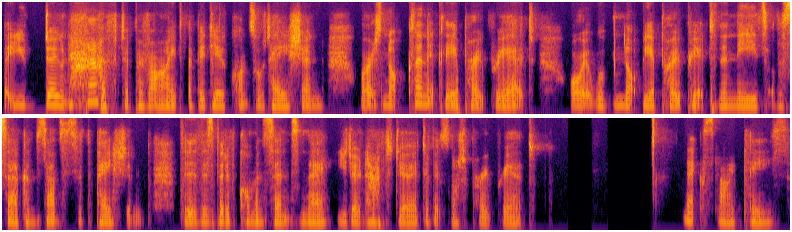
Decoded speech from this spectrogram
that you don't have to provide a video consultation where it's not clinically appropriate or it would not be appropriate to the needs or the circumstances of the patient. So there's a bit of common sense in there. You don't have to do it if it's not appropriate. Next slide, please.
